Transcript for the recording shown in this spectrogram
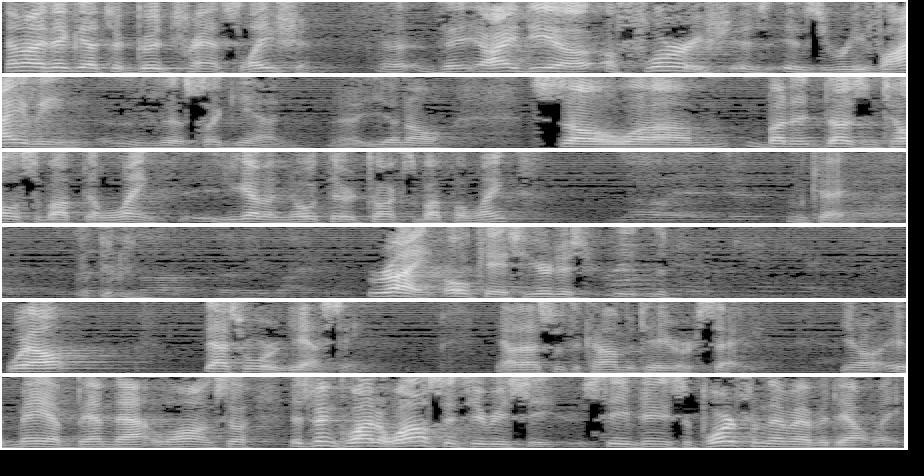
And I think that's a good translation. Uh, the idea of flourish is, is reviving this again, uh, you know. So, um, but it doesn't tell us about the length. You got a note there that talks about the length? No. It, okay. No, it, right. Okay. So you're just. Well, that's what we're guessing. Yeah, that's what the commentators say. You know, it may have been that long. So it's been quite a while since he received any support from them, evidently.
